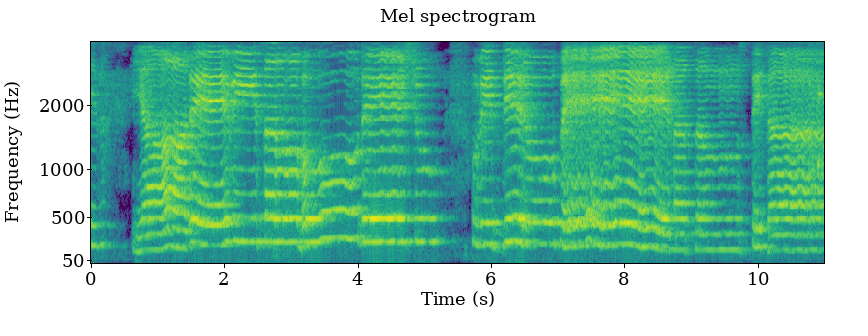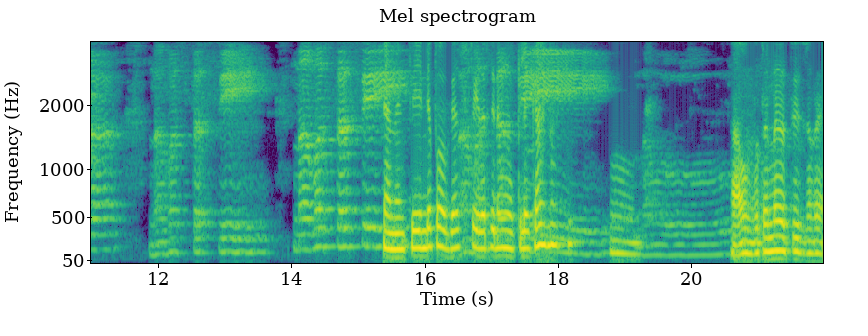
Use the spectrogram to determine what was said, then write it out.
ദേവ. യാ ദേവി സർവഭൂതേഷു വിദ്യരൂപേണ സംസ്ഥിത നമസ്തസ്യൈ എന്നിട്ട് ഇതിന്റെ പുക ശ്രീധർജിന്റെ മൂക്കിലേക്കാണ്. ആ മുമ്പ് തന്നെ വെച്ച് വെച്ചിട്ടുണ്ടേ?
